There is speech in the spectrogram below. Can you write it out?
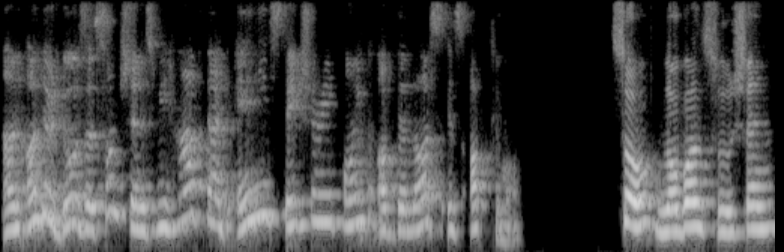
And under those assumptions, we have that any stationary point of the loss is optimal. So global solution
